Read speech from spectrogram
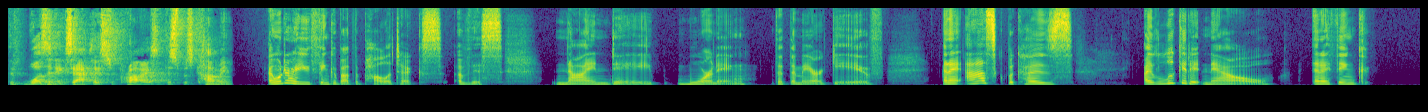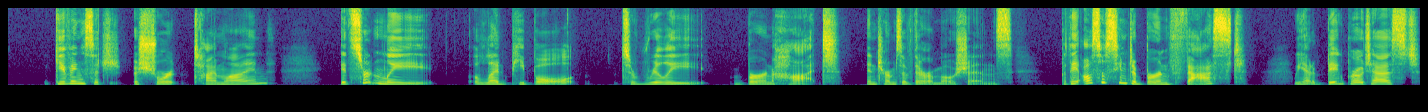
this wasn't exactly a surprise that this was coming. I wonder how you think about the politics of this nine day warning that the mayor gave. And I ask because I look at it now and I think giving such a short timeline it certainly led people to really burn hot in terms of their emotions. But they also seemed to burn fast. We had a big protest,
